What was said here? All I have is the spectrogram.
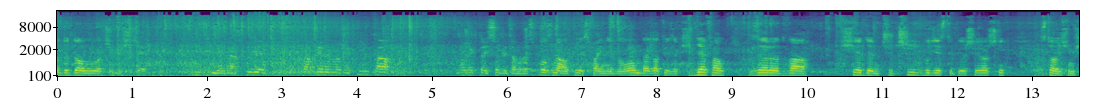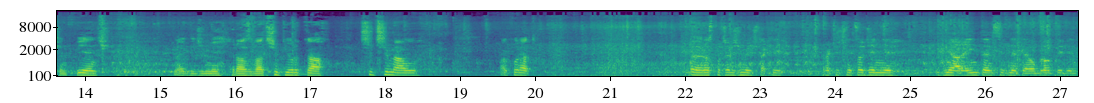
Od dołu oczywiście nic nie brakuje. Trafiemy może kilka. Może ktoś sobie tam rozpozna. O, tu jest fajny gołąbek, a tu jest jakiś DV 02733 21 rocznik 185. No Jak widzimy raz, dwa, trzy piórka przytrzymał. Akurat e, rozpoczęliśmy już takie praktycznie codziennie w miarę intensywne te obroty, więc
